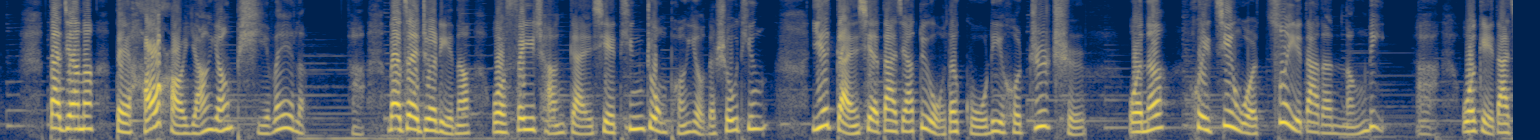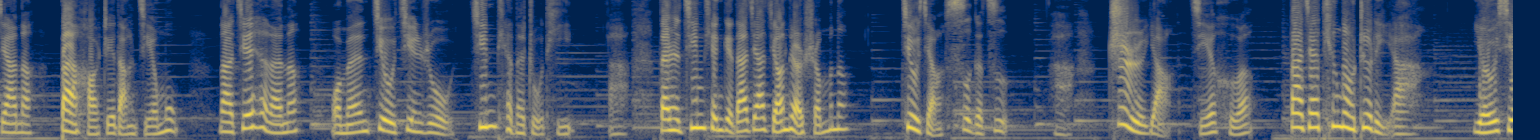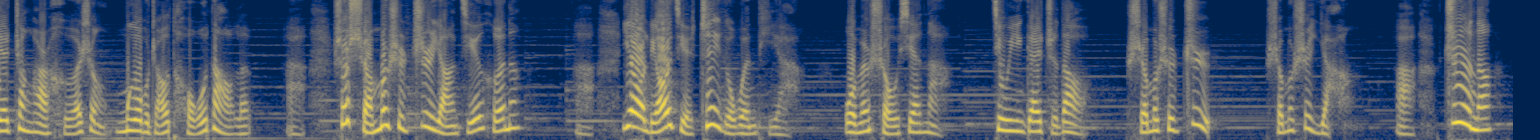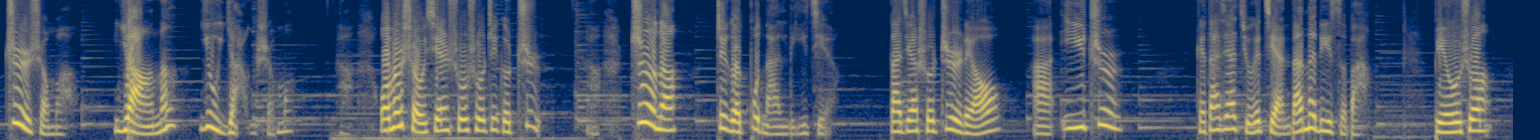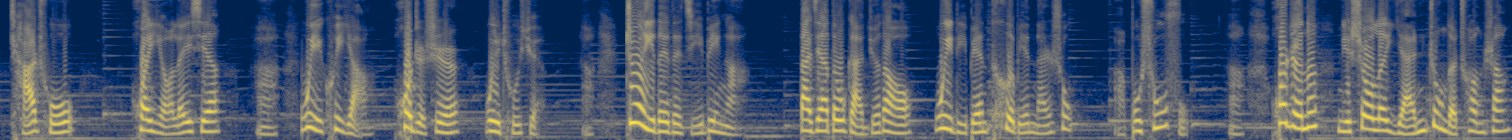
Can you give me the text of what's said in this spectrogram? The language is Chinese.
大家呢，得好好养养脾胃了啊！那在这里呢，我非常感谢听众朋友的收听，也感谢大家对我的鼓励和支持。我呢，会尽我最大的能力啊，我给大家呢办好这档节目。那接下来呢？我们就进入今天的主题啊！但是今天给大家讲点什么呢？就讲四个字啊：治养结合。大家听到这里呀，有一些丈二和尚摸不着头脑了啊！说什么是治养结合呢？啊，要了解这个问题啊，我们首先呐就应该知道什么是治，什么是养啊？治呢治什么？养呢？又养什么啊？我们首先说说这个治啊，治呢，这个不难理解。大家说治疗啊，医治，给大家举个简单的例子吧。比如说查出患有了一些啊胃溃疡或者是胃出血啊这一类的疾病啊，大家都感觉到胃里边特别难受啊不舒服啊，或者呢你受了严重的创伤，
